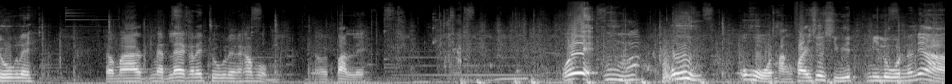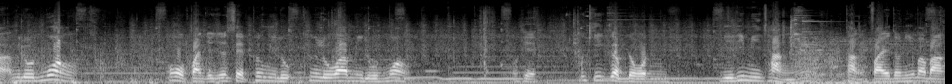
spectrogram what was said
จุกเลย กลับมาแมตช์แรกก็ได้จุกเลยนะครับผมเอาปปั่นเลยเว้ยอืมอู้โอ้โห ถังไฟช่วยชีวิต มีรูนนะเนี่ย มีรูนม่วง โอ้โห ปั่นจนจะเสร็จเพิ่งมีรู้เพิ่งรู้ว่ามีรูนม่วง โอเค เมื่อกี้เกือบโดน ดีที่มีถัง ถังไฟตัวนี้มาบัง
